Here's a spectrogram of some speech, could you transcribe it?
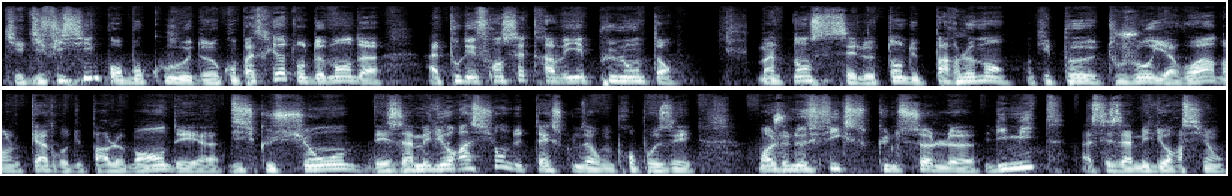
qui est difficile pour beaucoup de nos compatriotes. On demande à tous les Français de travailler plus longtemps. Maintenant, c'est le temps du Parlement. Donc, il peut toujours y avoir, dans le cadre du Parlement, des euh, discussions, des améliorations du texte que nous avons proposé. Moi, je ne fixe qu'une seule euh, limite à ces améliorations.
